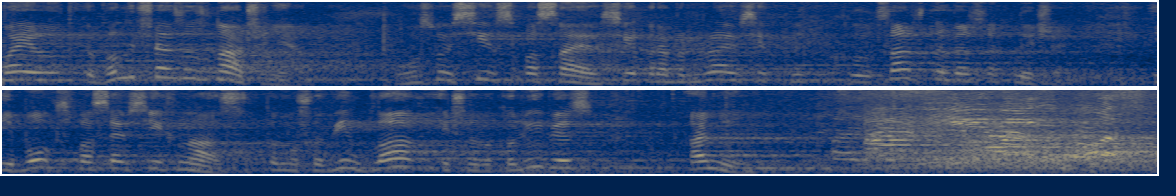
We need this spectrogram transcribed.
має величезне значення. Господь всіх спасає, всіх преображає, всіх в царство небесне кличе. І Бог спасе всіх нас, тому що Він благ і чоловіколюбець. Amém. Assim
